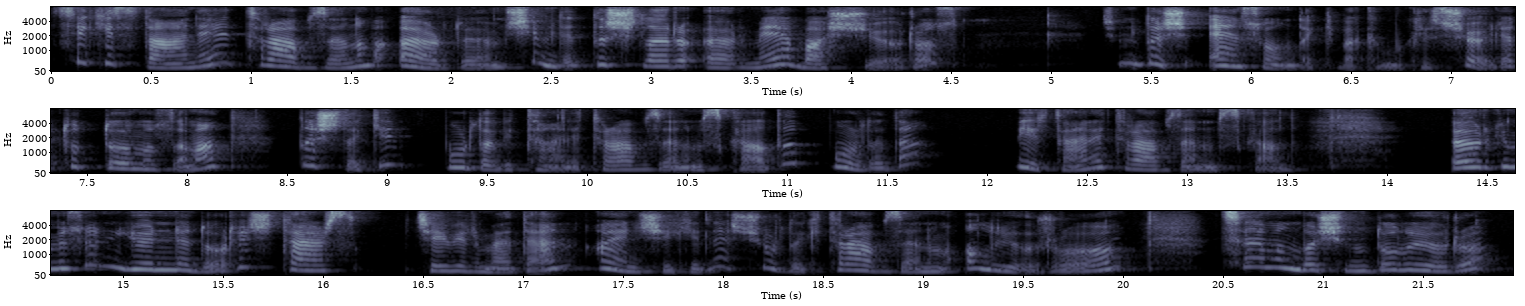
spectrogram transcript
8 tane trabzanımı ördüm. Şimdi dışları örmeye başlıyoruz. Şimdi dış en sondaki bakın bu kez şöyle tuttuğumuz zaman dıştaki burada bir tane trabzanımız kaldı. Burada da bir tane trabzanımız kaldı. Örgümüzün yönüne doğru hiç ters çevirmeden aynı şekilde şuradaki trabzanımı alıyorum. Tığımın başını doluyorum.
